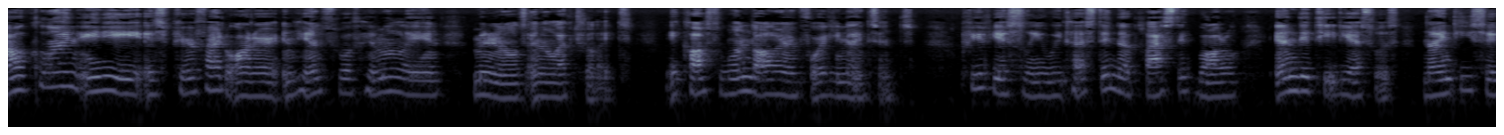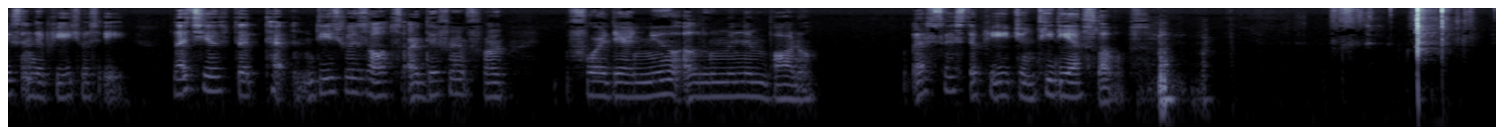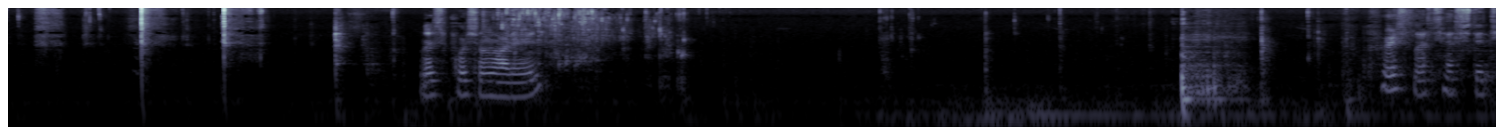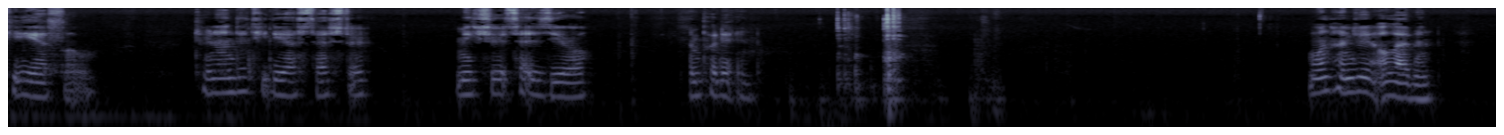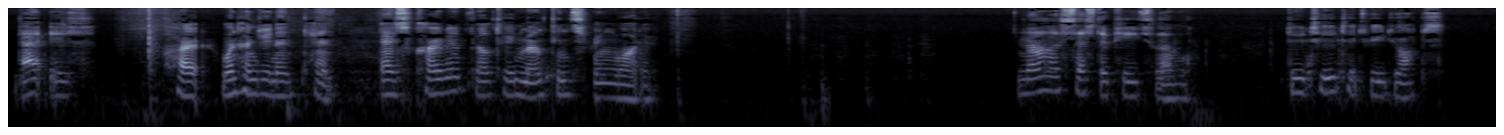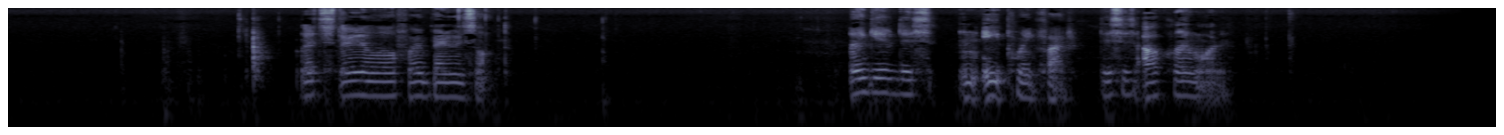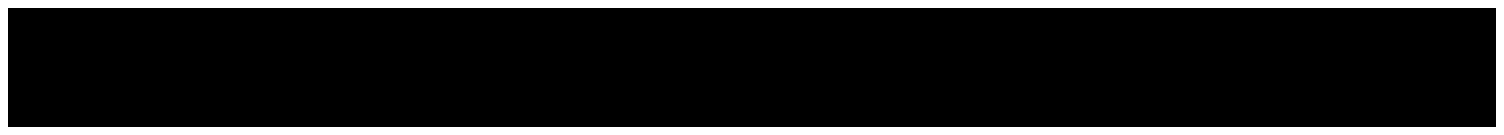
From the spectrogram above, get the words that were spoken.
Alkaline 88 is purified water enhanced with Himalayan minerals and electrolytes. It costs $1.49. Previously, we tested the plastic bottle and the TDS was 96 and the pH was 8. Let's see if the these results are different from for their new aluminum bottle. Let's test the pH and TDS levels. Let's pour some water in. First, let's test the TDS level. Turn on the TDS tester. Make sure it says zero and put it in. One hundred eleven. That is part one hundred and ten. That's carbon filtered mountain spring water. Now let's test the pH level. Do two to three drops. Let's stir it a little for a better result. I give this an 8.5. This is alkaline water.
